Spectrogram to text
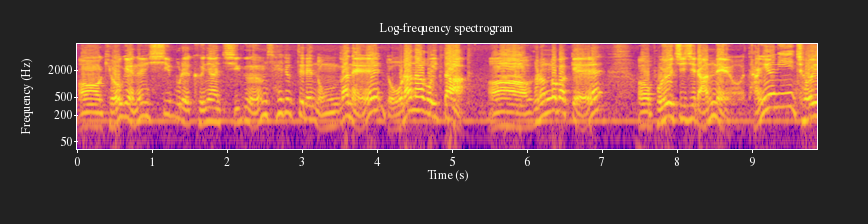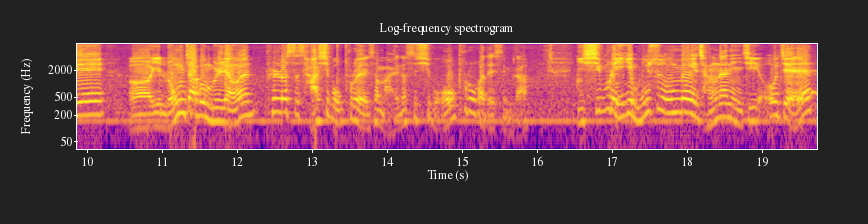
어, 격에는 시불에 그냥 지금 세력들의 농간에 놀아나고 있다. 어, 그런 거밖에, 어, 보여지질 않네요. 당연히 저의 어, 이 롱 잡은 물량은 플러스 45%에서 마이너스 15%가 됐습니다. 이 시불에 이게 무슨 운명의 장난인지 어제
